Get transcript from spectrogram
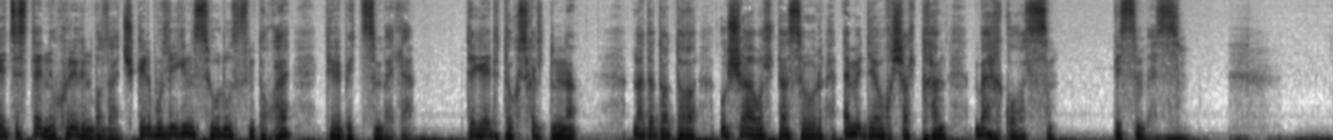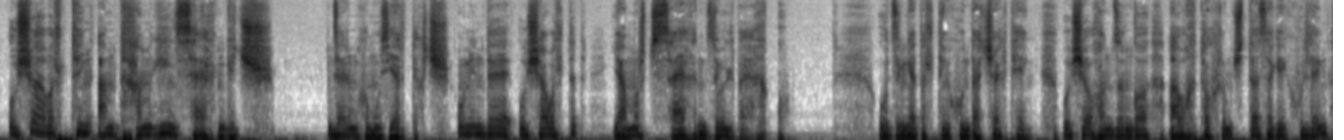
Эцэстээ нөхрийг нь булааж гэр бүлийг нь сүрүүлсэн тухай тэр бичсэн байлаа. Тэгээд төгсгөлд нь надад одоо өшөө авалтаас өөр амьд явах шалтгаан байхгүй болсон гэсэн байсан. Өшөө авалтын амт хамгийн сайхан гэж Зарим хүмүүс ярьдагч үнэн дээр үе шавалтад ямар ч сайхан зүйл байхгүй. Үзэн ядалтын хүнд ачааг тэн өшөө хонзонгоо авах тохиромжтой цагийг хүлээн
